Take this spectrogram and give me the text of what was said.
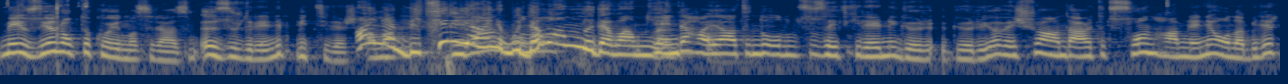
mevzuya nokta koyulması lazım. Özür dilenip bitirir. Aynen Ama bitir Dilan yani bu devamlı devamlı. Kendi hayatında olumsuz etkilerini gör- görüyor ve şu anda artık son hamle ne olabilir?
